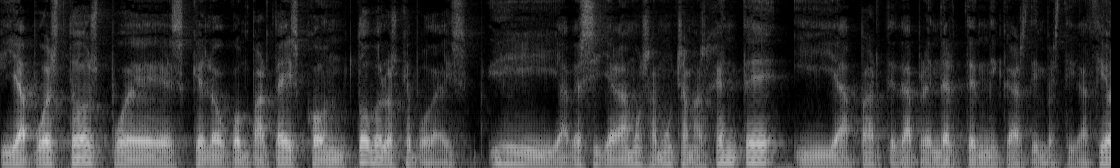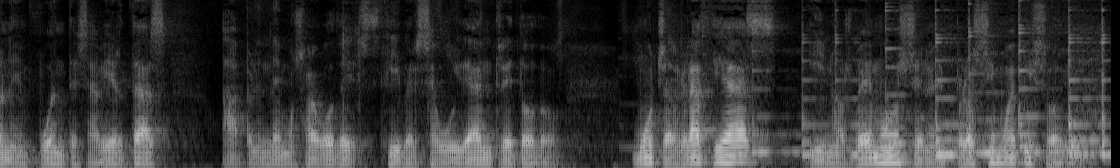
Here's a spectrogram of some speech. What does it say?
Y ya puestos, pues que lo compartáis con todos los que podáis. Y a ver si llegamos a mucha más gente. Y aparte de aprender técnicas de investigación en fuentes abiertas, aprendemos algo de ciberseguridad entre todo. Muchas gracias y nos vemos en el próximo episodio.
